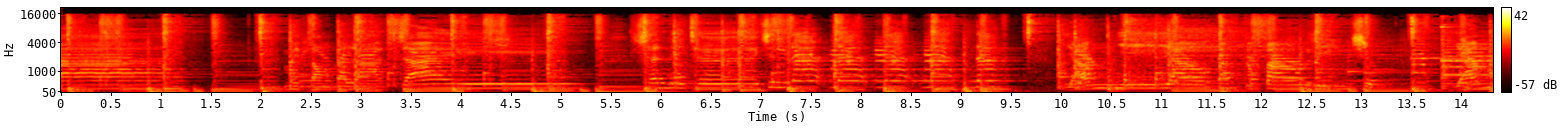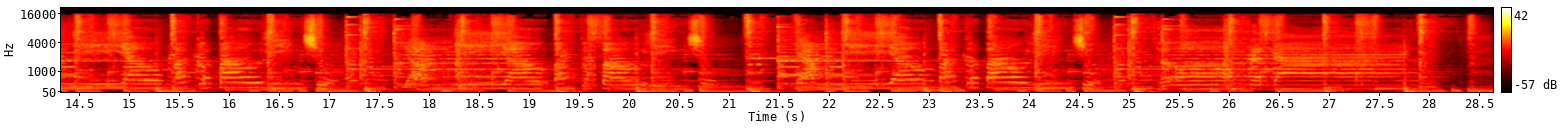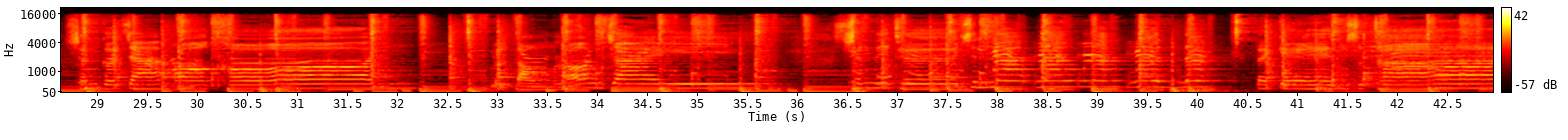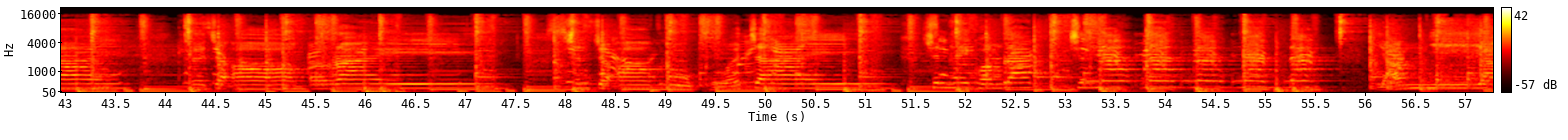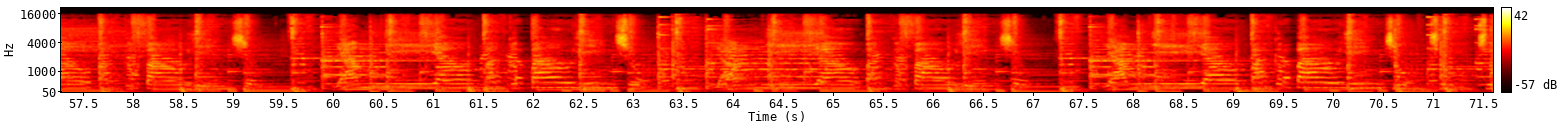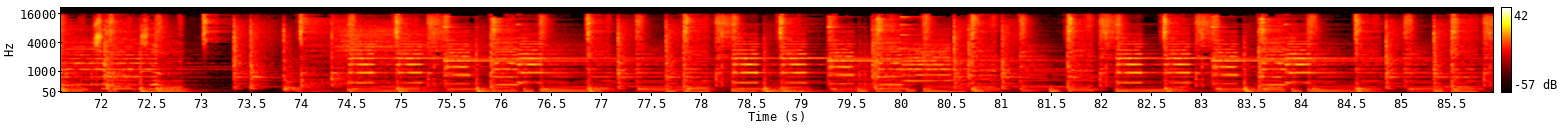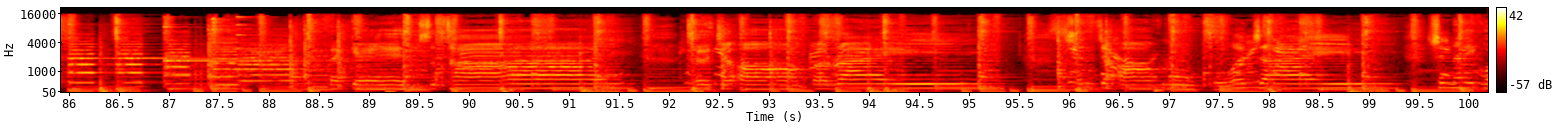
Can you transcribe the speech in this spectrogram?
เป๋ายิงฉุบยำยี่ยาวปักกระเป๋ายิงฉุบยำยี่ยาวปักกระเป๋ายิงฉุบเธอออกกระดาษฉันก็จะออก ฉันให้ความรัก ชนะนะนะนะนะยำยี่ยาวปักกระเป๋ายิงฉุบยำยี่ยาวปักกระเป๋ายิงฉุบยำยี่ยาวปักกระเป๋ายิงฉุบยำยี่ยาวปักกระเป๋ายิงฉุบฉุบฉุบฉุบฉุบ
